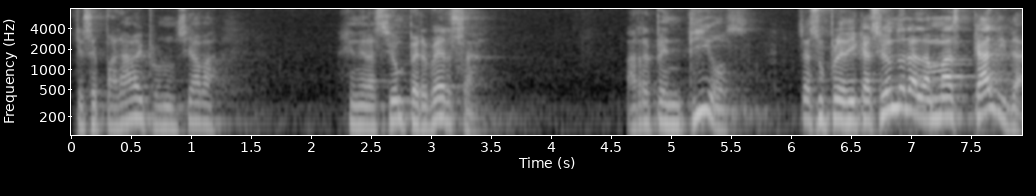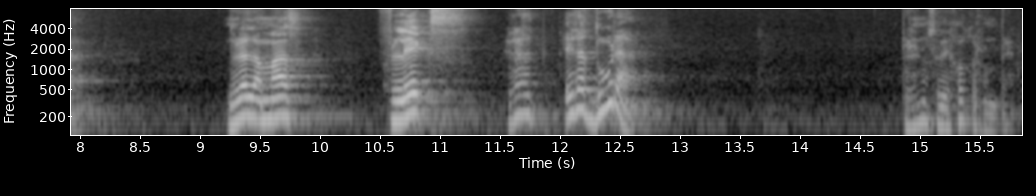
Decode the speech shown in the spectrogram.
que se paraba y pronunciaba, generación perversa, arrepentíos. O sea, su predicación no era la más cálida, no era la más flex, era, era dura. Pero no se dejó corromper.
